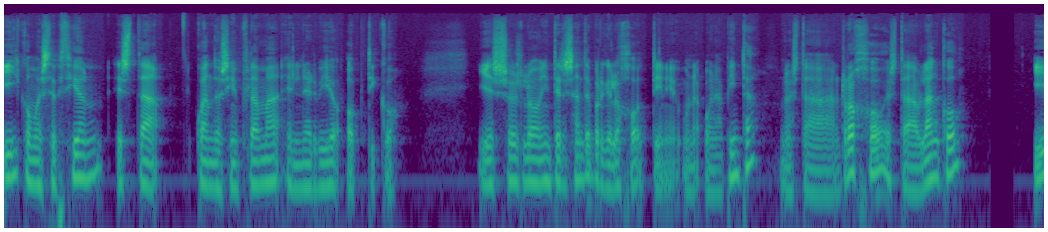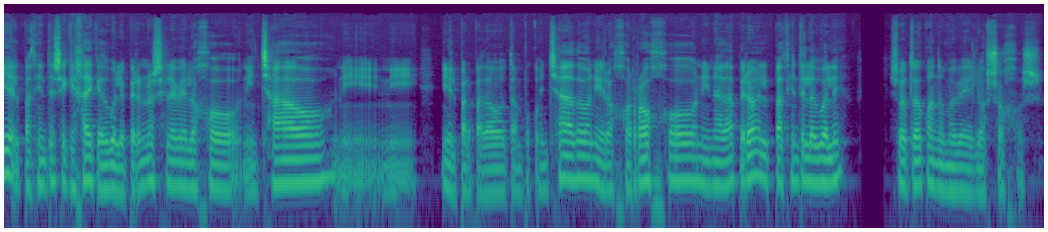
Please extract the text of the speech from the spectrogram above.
y como excepción está cuando se inflama el nervio óptico. Y eso es lo interesante porque el ojo tiene una buena pinta, no está rojo, está blanco y el paciente se queja de que duele, pero no se le ve el ojo ni hinchado, ni, ni, ni el párpado tampoco hinchado, ni el ojo rojo, ni nada, pero al paciente le duele, sobre todo cuando mueve los ojos.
